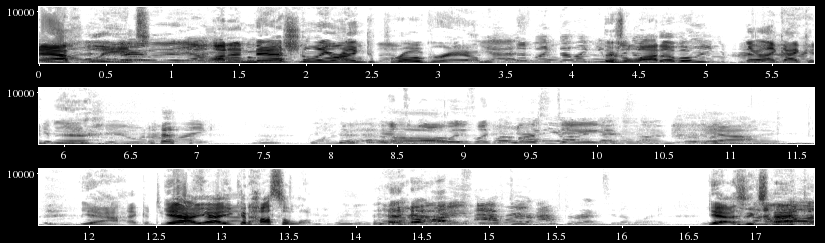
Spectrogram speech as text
athlete on a nationally ranked program? Yes, like they're like. You There's a lot of them. They're like, I I could- It's uh, always like the first date. Mm-hmm. Yeah. Yeah, I could totally yeah, see yeah. You that. could hustle them. Right, after after NCAA. Yes, Oh, exactly.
